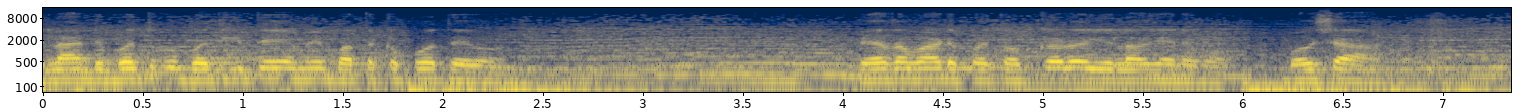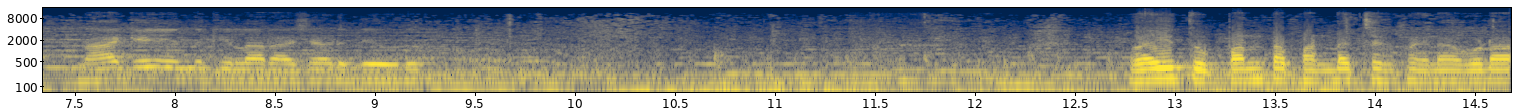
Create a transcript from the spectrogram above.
ఇలాంటి బతుకు బతికితే ఏమి బతకపోతే పేదవాడు పేదవాడి ప్రతి ఒక్కడు ఇలాగేనేమో. బహుశా నాకే ఎందుకు ఇలా రాశాడు దేవుడు? రైతు పంట పండించకపోయినా కూడా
